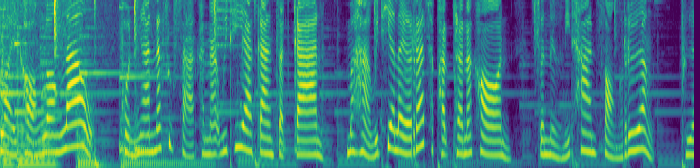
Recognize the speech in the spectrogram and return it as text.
ปล่อยของลองเล่า ผลงานนักศึกษาคณะวิทยาการจัดการ มหาวิทยาลัยราชภัฏพระนคร เสนอนิทานสองเรื่อง เพื่อ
